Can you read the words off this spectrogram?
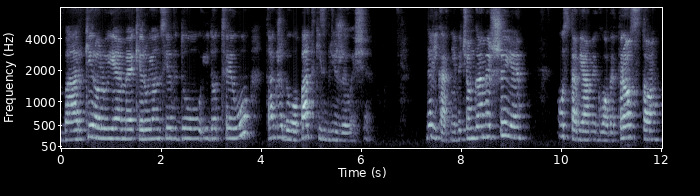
Barki rolujemy, kierując je w dół i do tyłu, tak żeby łopatki zbliżyły się. Delikatnie wyciągamy szyję, ustawiamy głowę prosto,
